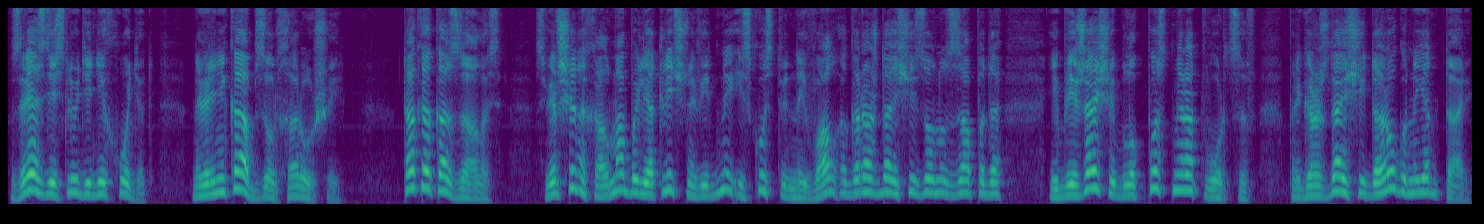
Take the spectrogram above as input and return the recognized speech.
«Зря здесь люди не ходят. Наверняка обзор хороший». Так и оказалось. С вершины холма были отлично видны искусственный вал, ограждающий зону с запада, и ближайший блокпост миротворцев, преграждающий дорогу на янтарь.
